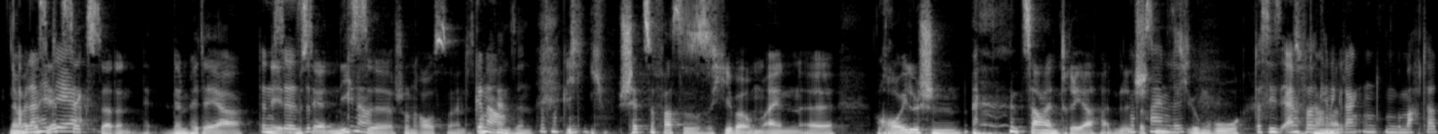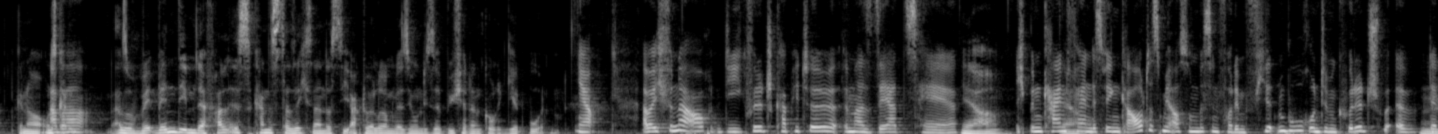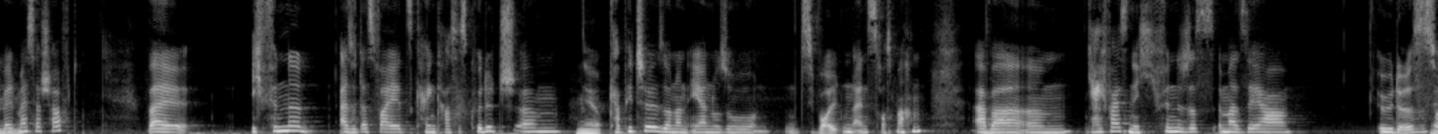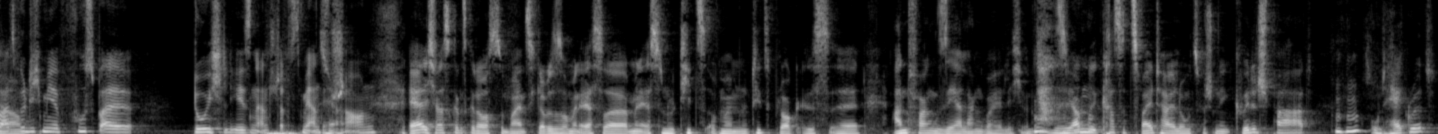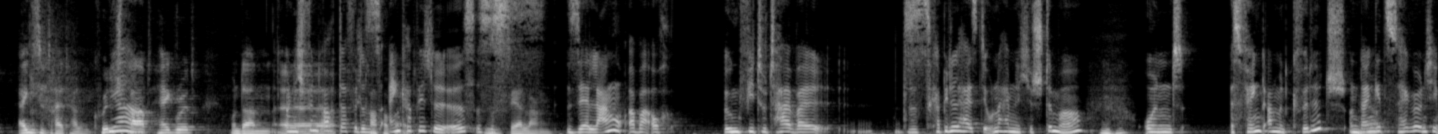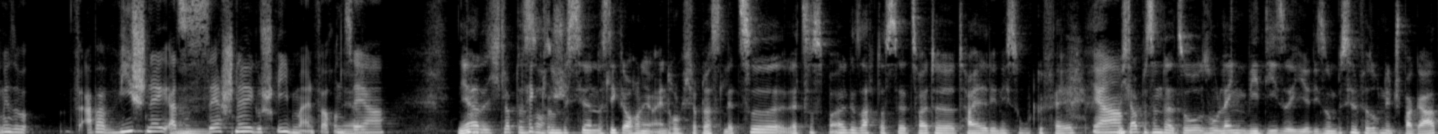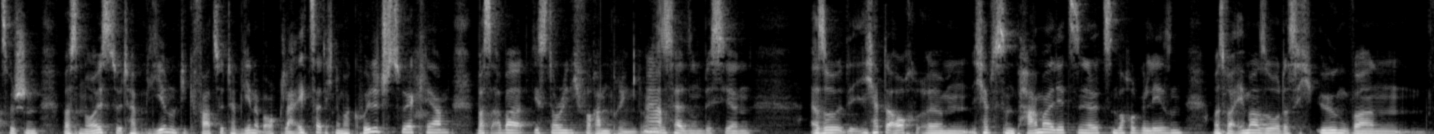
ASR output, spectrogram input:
Ja, Aber aber dann ist hätte jetzt er- Sechster, dann, dann hätte er, Dann nee, er dann müsste der nächste schon raus sein. Das Genau, macht keinen Sinn. das macht keinen ich, Sinn. ich schätze fast, dass es sich hierbei um einen äh, reulischen Zahlendreher handelt, dass sie Wahrscheinlich. sich irgendwo Dass sie sich einfach keine hat. Gedanken drum gemacht hat. Genau. Und Aber kann, also wenn wenn dem der Fall ist, kann es tatsächlich sein, dass die aktuelleren Versionen dieser Bücher dann korrigiert wurden. ja. Aber ich finde auch die Quidditch-Kapitel immer sehr zäh. Ja. Ich bin kein Ja. Fan, deswegen graut es mir auch so ein bisschen vor dem vierten Buch und dem Quidditch äh, der Mhm. Weltmeisterschaft. Weil ich finde, Also das war jetzt kein krasses Quidditch-Kapitel, Ja. ähm, sondern eher nur so, sie wollten eins draus machen. Aber ähm, ja, ich weiß nicht, ich finde das immer sehr öde. Das ist so, Ja. als würde ich mir Fußball durchlesen, anstatt es mir anzuschauen. Ja, ich weiß ganz genau, was du meinst. Ich glaube, das ist auch mein erster, meine erste Notiz auf meinem Notizblock ist äh, Anfang sehr langweilig. Und also wir haben eine krasse Zweiteilung zwischen den Quidditch-Part und Hagrid. Eigentlich eine Dreiteilung. Quidditch-Part, Hagrid und dann äh, Und ich finde auch dafür, dass es ein. Kapitel ist, es ist ist sehr lang. Sehr lang, aber auch irgendwie total, weil das Kapitel heißt die unheimliche Stimme Mhm. und es fängt an mit Quidditch und dann Ja. geht's zu Hagrid und ich denke mir so, aber wie schnell, also es ist sehr schnell geschrieben einfach und Mhm. Ja. sehr, Ja, ich glaube, das ist auch so ein Hektisch. bisschen, das liegt auch an dem Eindruck, ich glaube, du hast letzte, letztes Mal gesagt, dass der zweite Teil dir nicht so gut gefällt. Ja. Und ich glaube, das sind halt so, so Längen wie diese hier, die so ein bisschen versuchen, den Spagat zwischen was Neues zu etablieren und die Gefahr zu etablieren, aber auch gleichzeitig nochmal Quidditch zu erklären, was aber die Story nicht voranbringt. Und Ja. das ist halt so ein bisschen, also ich habe da auch, ähm, ich habe es ein paar Mal jetzt in der letzten Woche gelesen und es war immer so, dass ich irgendwann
